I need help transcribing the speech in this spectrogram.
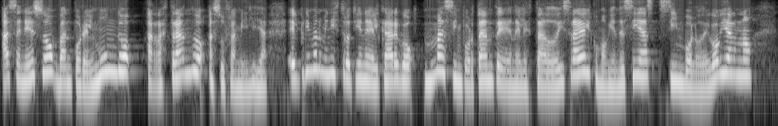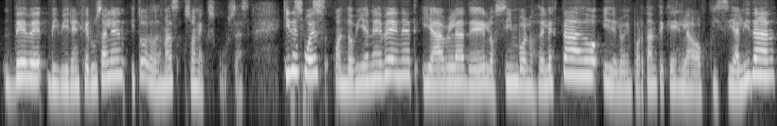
hacen eso, van por el mundo arrastrando a su familia. El primer ministro tiene el cargo más importante en el Estado de Israel, como bien decías, símbolo de gobierno, debe vivir en Jerusalén y todo lo demás son excusas. Y después, cuando viene Bennett y habla de los símbolos del Estado y de lo importante que es la oficialidad,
